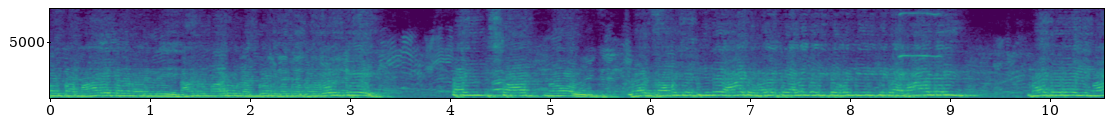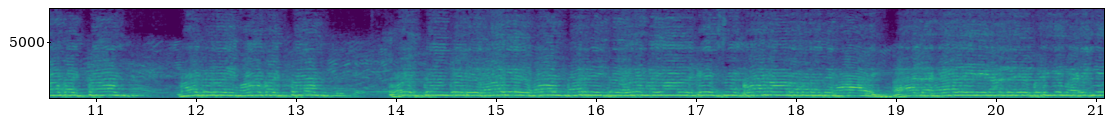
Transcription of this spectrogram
அன்போக்கா மாயக்கவன் அவர்களே நானும் மாறும் ஓகே டைம் ஸ்டார்ட் நோல் ஒரு சமயத்திலே ஆடு வளத்தை அலங்கரித்துக் கொண்டிருக்கின்ற காலை மதுரை மாவட்டம் மதுரை மாவட்டம் ஓத்தங்குடி ராயல் ஹோம் பர்னிச்சர் உரிமையாளர் கிருஷ்ண கோணாரவரது காலை அந்த காலையை நாங்கள் எப்படியும் அடிக்கே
